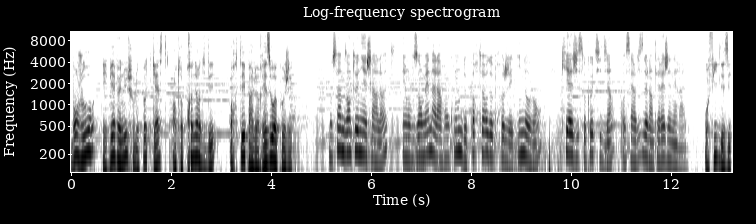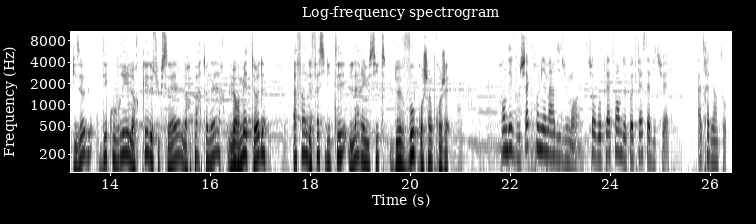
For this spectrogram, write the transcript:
Bonjour et bienvenue sur le podcast Entrepreneurs d'idées porté par le réseau Apogée. Nous sommes Anthony et Charlotte et on vous emmène à la rencontre de porteurs de projets innovants qui agissent au quotidien au service de l'intérêt général. Au fil des épisodes, découvrez leurs clés de succès, leurs partenaires, leurs méthodes afin de faciliter la réussite de vos prochains projets. Rendez-vous chaque premier mardi du mois sur vos plateformes de podcast habituelles. À très bientôt.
